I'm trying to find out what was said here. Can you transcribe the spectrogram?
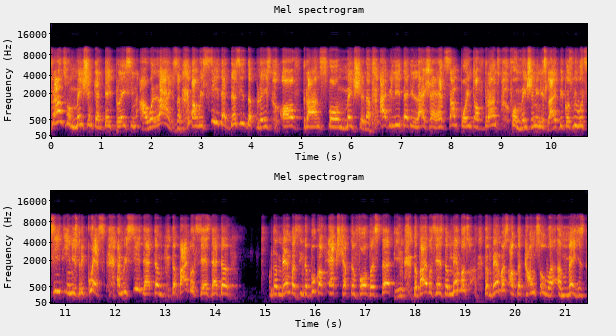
transformation can take place in our lives. And we see that this is the place of transformation. I believe that Elisha had some point of transformation in his life because we will see it in his request. And we see that um, the Bible says that the the members in the book of acts chapter 4 verse 13 the bible says the members the members of the council were amazed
